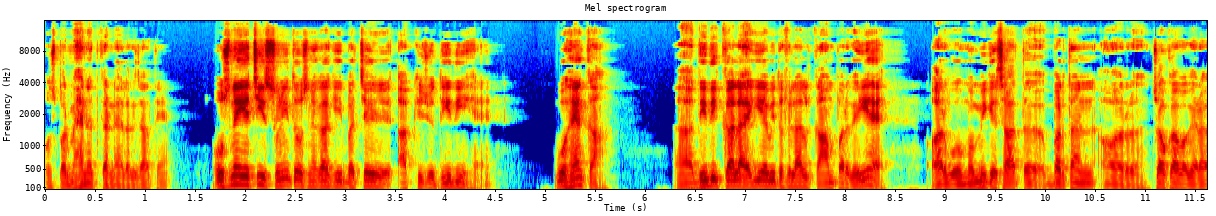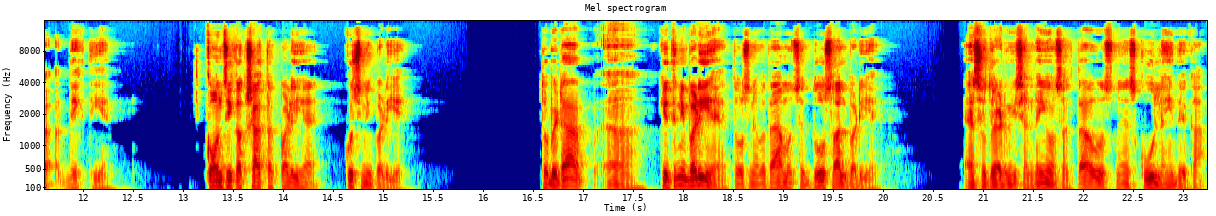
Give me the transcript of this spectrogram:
उस पर मेहनत करने लग जाते हैं। उसने ये चीज़ सुनी तो उसने कहा कि बच्चे, आपकी जो दीदी हैं, वो हैं कहाँ? दीदी कल आएगी, अभी तो फ़िलहाल काम पर गई है और वो मम्मी के साथ बर्तन और चौका वगैरह देखती है। कौन सी कक्षा तक पढ़ी है? कुछ नहीं पढ़ी है। तो बेटा कितनी बड़ी है? तो उसने बताया, मुझसे दो साल बड़ी है। ऐसे तो एडमिशन नहीं हो सकता, उसने स्कूल नहीं देखा।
